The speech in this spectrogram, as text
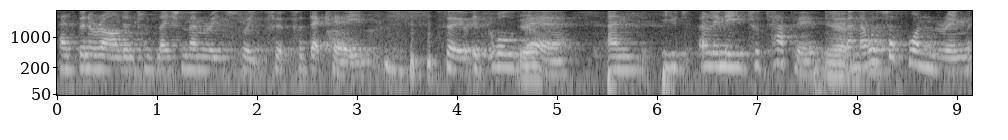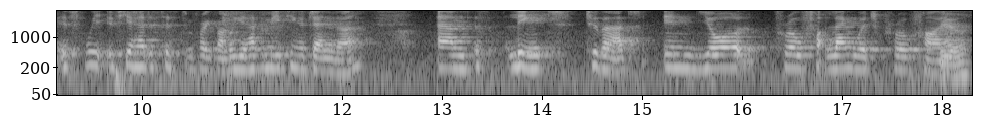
has been around in translation memories for, for, for decades. so it's all Yeah. there. And you only need to tap it. Yeah. And I was just wondering if we, if you had a system, for example, you have a meeting agenda, and s- linked to that in your profi- language profile Yeah.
